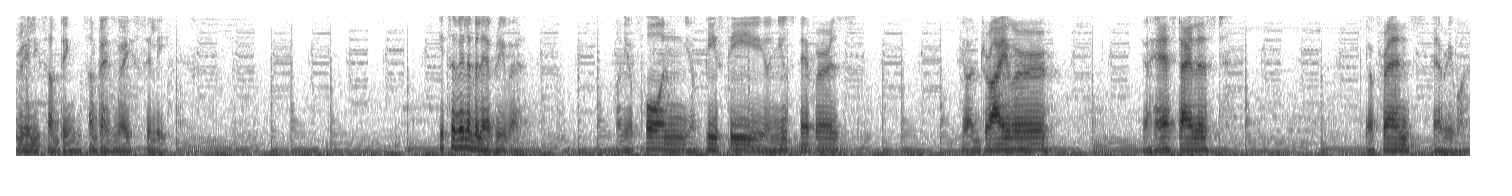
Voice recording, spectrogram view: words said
really something sometimes very silly. It's available everywhere on your phone, your PC, your newspapers, your driver, your hairstylist, your friends, everyone.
